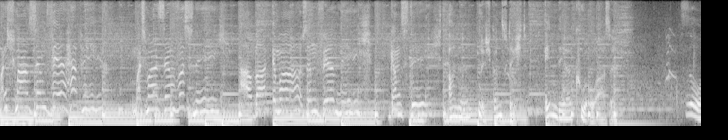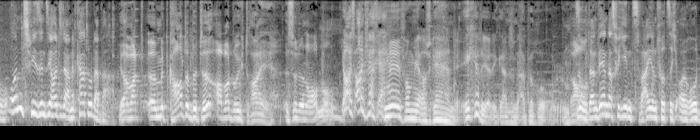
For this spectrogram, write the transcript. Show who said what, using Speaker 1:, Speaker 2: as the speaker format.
Speaker 1: Manchmal sind wir happy, manchmal sind wir's nicht, aber immer sind wir nicht ganz dicht.
Speaker 2: Alle nicht ganz dicht in der Kuroase.
Speaker 3: So, und wie sind Sie heute da? Mit Karte oder Bar?
Speaker 4: Ja, was? Äh, mit Karte bitte, aber durch drei. Ist das in Ordnung?
Speaker 5: Ja, ist einfacher.
Speaker 6: Nee, von mir aus gerne. Ich hätte ja die ganzen Aperol.
Speaker 3: So, dann wären das für jeden 42,30 Euro.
